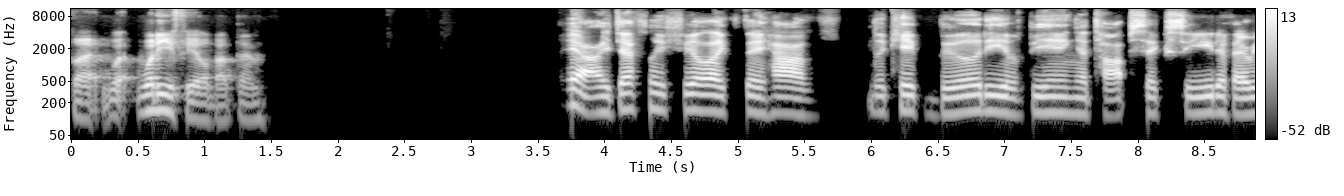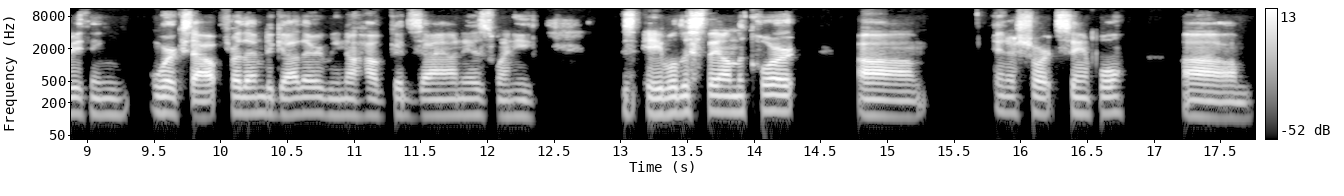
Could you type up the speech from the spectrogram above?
But what what do you feel about them? Yeah, I definitely feel like they have the capability of being a top six seed if everything works out for them together. We know how good Zion is when he is able to stay on the court um, in a short sample. Um,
